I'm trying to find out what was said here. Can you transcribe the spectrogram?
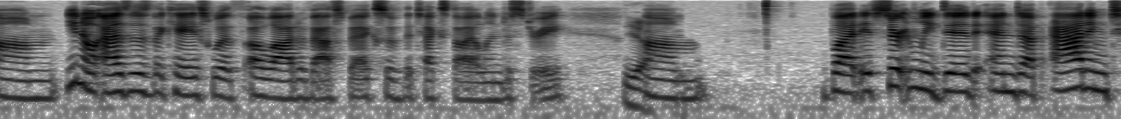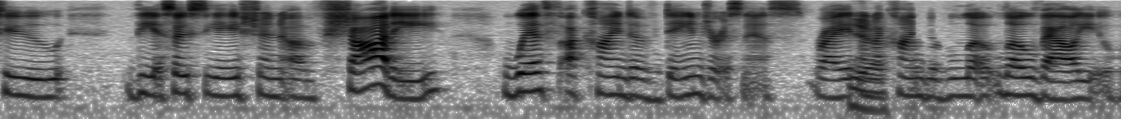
Um, you know, as is the case with a lot of aspects of the textile industry. Yeah, Um, but it certainly did end up adding to the association of shoddy with a kind of dangerousness, right? And a kind of low, low value.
